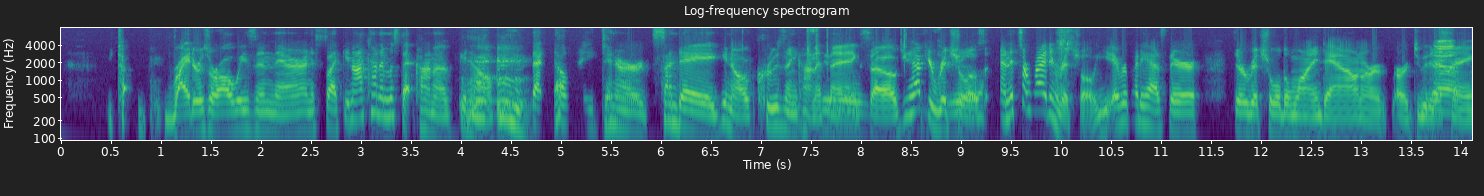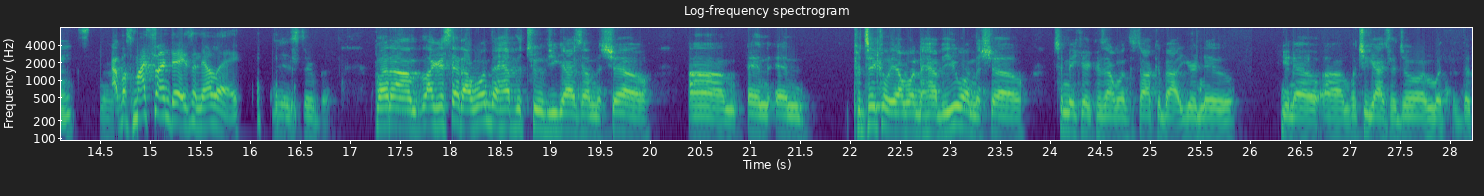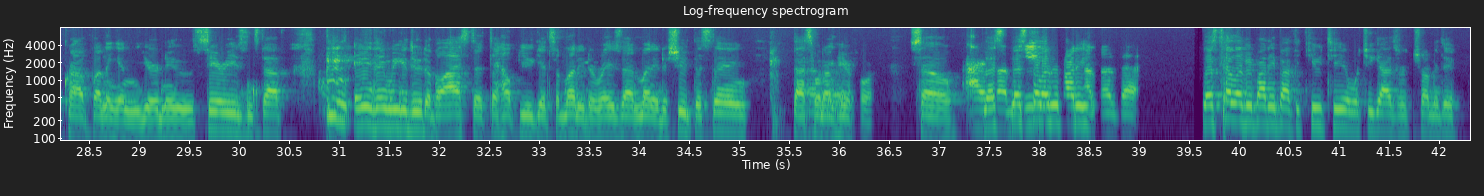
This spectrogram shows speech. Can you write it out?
t- Writers are always in there, and it's like you know I kind of miss that kind of you know that LA dinner Sunday you know cruising kind of thing. So you have your rituals, and it's a writing ritual. You, everybody has their their ritual to wind down or or do their Yeah. thing. That was my Sundays in LA. It is stupid. But um, like I said, I wanted to have the two of you guys on the show, um, and and particularly I wanted to have you on the show, Tamika, because I wanted to talk about your new, you know, um, what you guys are doing with the crowdfunding and your new series and stuff. Anything we can do to blast it to help you get some money to raise that money to shoot this thing, that's what I'm here for. So I let's let's you. tell everybody I love that. let's tell everybody about the QT and what you guys are trying to do.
